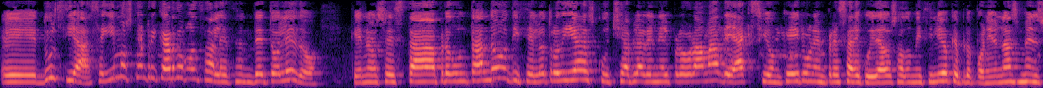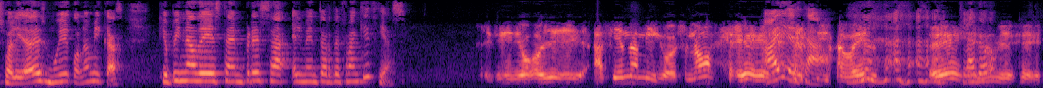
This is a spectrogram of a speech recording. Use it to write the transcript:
Eh, Dulcia, seguimos con Ricardo González de Toledo, que nos está preguntando, dice, el otro día escuché hablar en el programa de Action Care, una empresa de cuidados a domicilio que proponía unas mensualidades muy económicas. ¿Qué opina de esta empresa el mentor de franquicias? Oye, haciendo amigos, ¿no? Ahí está. a ver, eh, Claro. eh,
